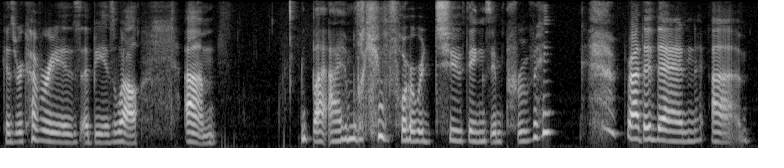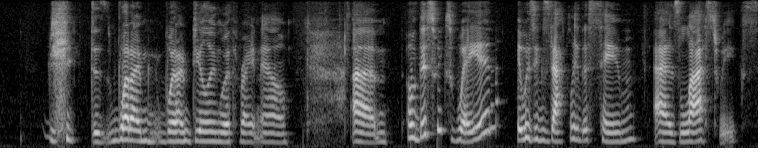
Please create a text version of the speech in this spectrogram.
because recovery is a B as well. Um, but I am looking forward to things improving rather than um, what I'm what I'm dealing with right now. Um, oh, this week's weigh-in it was exactly the same as last week's,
